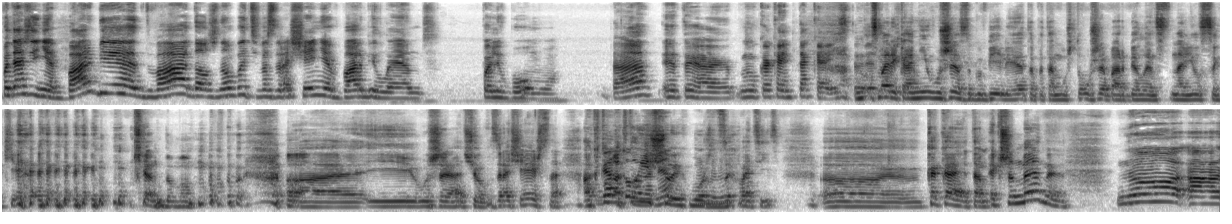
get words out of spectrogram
Подожди, нет, Барби 2 должно быть возвращение в Барби Ленд. По-любому. Да, это, ну, какая-нибудь такая история. Ну, смотри-ка, они уже загубили это, потому что уже Барби Ленд становился кендумом. а, и уже, а что, возвращаешься? А кто, а кто еще их может захватить? А, какая там, экшенмены? Ну, а,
